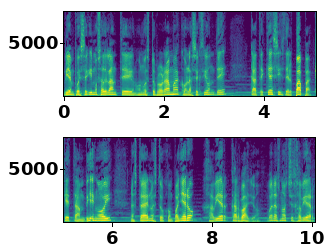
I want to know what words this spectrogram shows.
Bien, pues seguimos adelante en nuestro programa con la sección de Catequesis del Papa, que también hoy nos trae nuestro compañero Javier Carballo. Buenas noches, Javier.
